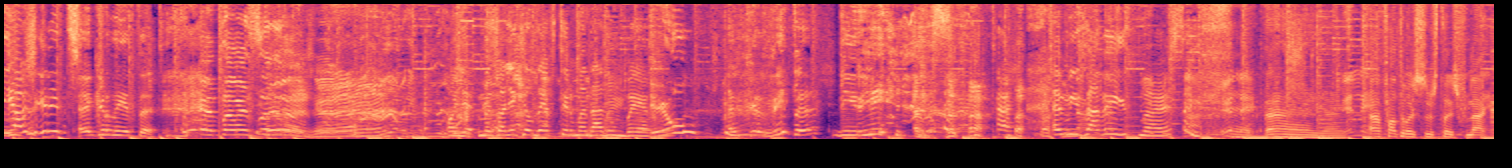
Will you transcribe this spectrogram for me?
E aos gritos. Acredita. Então esse arroz. Olha, mas olha que ele deve ter mandado um berro. Eu? Acredita? Diria. Amizade é isso, não é? Ai, ai. Ah, faltam as sugestões FNAC.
